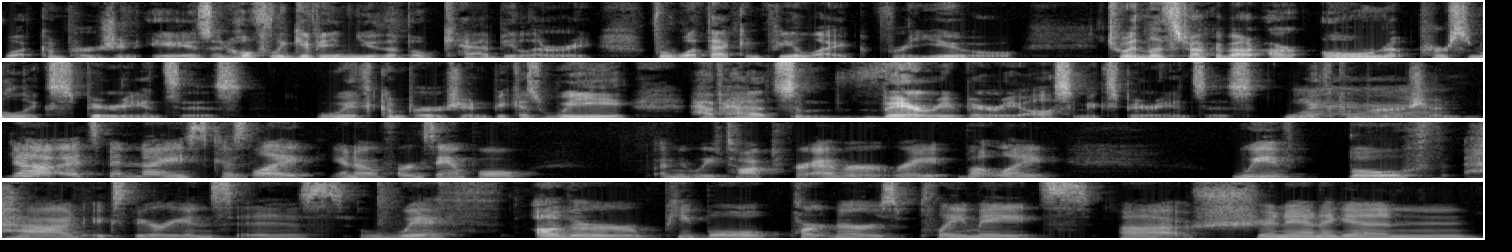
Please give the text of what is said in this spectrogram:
what compersion is and hopefully giving you the vocabulary for what that can feel like for you. Twen, let's talk about our own personal experiences with compersion because we have had some very, very awesome experiences with Yeah. compersion. Yeah, it's been nice because, like, you know, for example, I mean, we've talked forever, right? But like, we've both had experiences with other people, partners, playmates, uh, shenanigan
